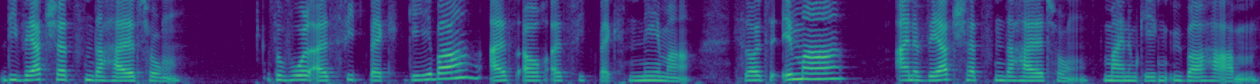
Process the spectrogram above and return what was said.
die wertschätzende Haltung, sowohl als Feedbackgeber als auch als Feedbacknehmer. Ich sollte immer eine wertschätzende Haltung meinem Gegenüber haben.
